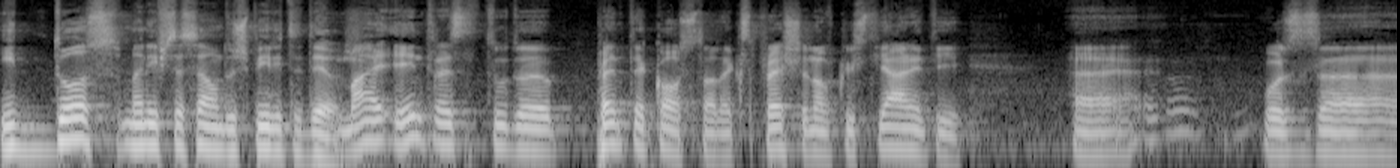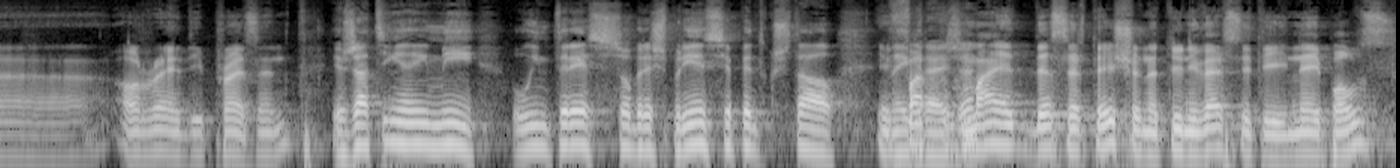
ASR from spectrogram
e doce manifestação do Espírito de Deus. My interest to the Pentecostal expression of Christianity uh, was uh, already present. Eu já tinha em mim o interesse sobre a experiência pentecostal In na fact, igreja. my dissertation at university in Naples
